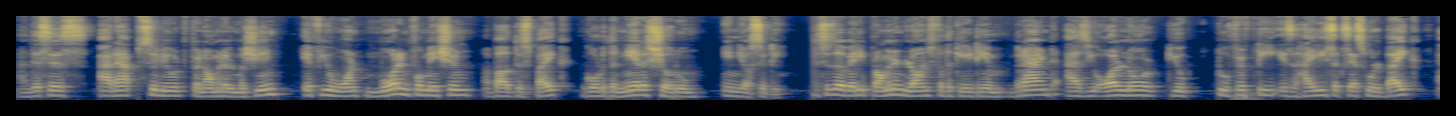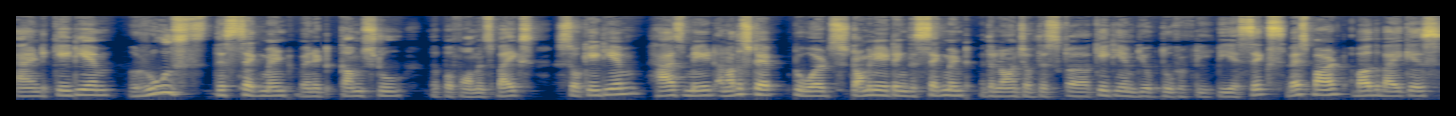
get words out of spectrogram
and this is an absolute phenomenal machine. If you want more information about this bike, go to the nearest showroom in your city. This is a very prominent launch for the KTM brand. As you all know, Duke 250 is a highly successful bike, and KTM rules this segment when it comes to the performance bikes. So KTM has made another step towards dominating this segment with the launch of this uh, KTM Duke 250 BS6. The best part about the bike is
